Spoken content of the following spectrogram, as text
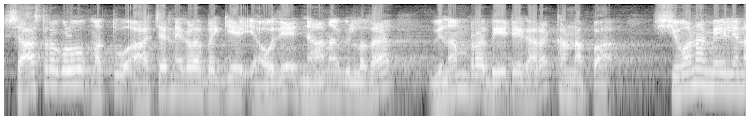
ಶಾಸ್ತ್ರಗಳು ಮತ್ತು ಆಚರಣೆಗಳ ಬಗ್ಗೆ ಯಾವುದೇ ಜ್ಞಾನವಿಲ್ಲದ ವಿನಮ್ರ ಬೇಟೆಗಾರ ಕಣ್ಣಪ್ಪ. ಶಿವನ ಮೇಲಿನ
